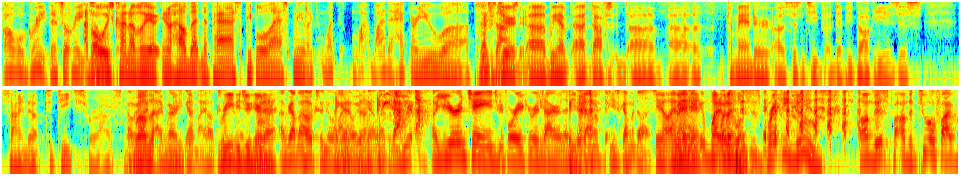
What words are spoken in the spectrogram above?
oh well, great. That's So great. I've So- always kind of you know held that in the past. People will ask me like, "What? The, why, why the heck are you uh, a police Dr. Jarrett, officer?" uh, we have uh, uh, uh, Commander uh, Assistant Chief uh, Deputy Dalkey is just signed up to teach for us. Oh, Well, I've, I've already he's got done- my hooks. Reed, into did you him. hear that? I've got my hooks into him. I I, know got, he's got like a year, a year and change before he can retire. That he's coming. He's coming to us. you know, and Man, then, but, what- but- this is breaking news on this on the 2055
